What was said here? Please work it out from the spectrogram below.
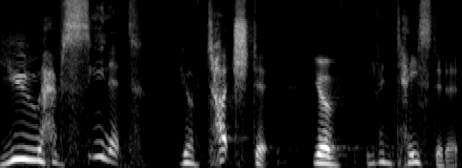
you have seen it, you have touched it, you have even tasted it.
